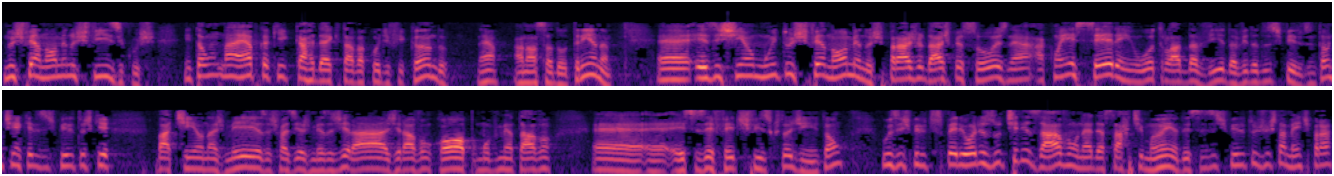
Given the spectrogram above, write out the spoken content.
nos fenômenos físicos. Então, na época que Kardec estava codificando né, a nossa doutrina, é, existiam muitos fenômenos para ajudar as pessoas né, a conhecerem o outro lado da vida, a vida dos espíritos. Então tinha aqueles espíritos que batiam nas mesas, faziam as mesas girar, giravam o copo, movimentavam é, é, esses efeitos físicos todinho. Então os espíritos superiores utilizavam né, dessa artimanha desses espíritos justamente para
